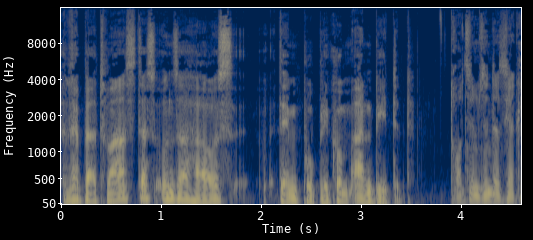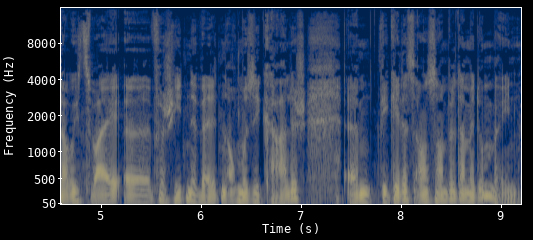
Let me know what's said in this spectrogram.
Repertoires, das unser Haus dem Publikum anbietet. Trotzdem sind das ja, glaube ich, zwei äh, verschiedene Welten, auch musikalisch. Ähm, wie geht das Ensemble damit um bei Ihnen?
